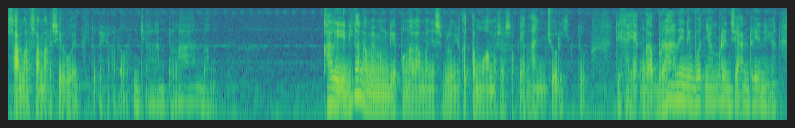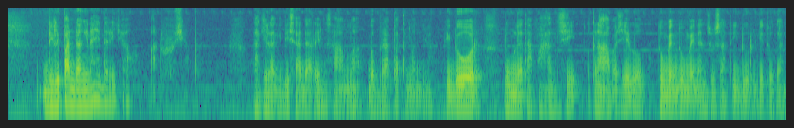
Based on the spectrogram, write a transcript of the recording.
samar-samar siluet gitu kayak ada orang jalan pelan banget. Kali ini kan memang dia pengalamannya sebelumnya ketemu sama sosok yang hancur gitu dia kayak nggak berani nih buat nyamperin si Andri nih kan. Dilipandangin aja dari jauh. Aduh siapa? Lagi-lagi disadarin sama beberapa temannya. Tidur. Lu melihat apaan sih? Kenapa sih lu tumben-tumbenan susah tidur gitu kan?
